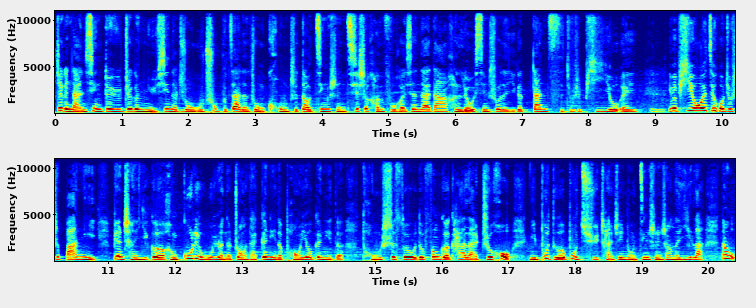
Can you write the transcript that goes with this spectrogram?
这个男性对于这个女性的这种无处不在的这种控制到精神，其实很符合现在大家很流行说的一个单词，就是 PUA。因为 PUA 最后就是把你变成一个很孤立无援的状态，跟你的朋友、跟你的同事，所有都分隔开来之后，你不得不去产生一种精神上的依赖。那我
